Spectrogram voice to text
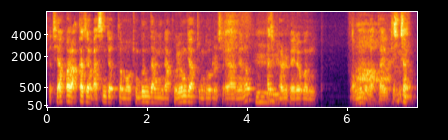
그 제약바이오 아까 제가 말씀드렸던 뭐 종근당이나 보령제약 정도를 제외하면은 사실 별 매력은 없는 것 같다 이렇게 음. 아, 진짜. 보죠.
